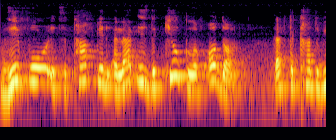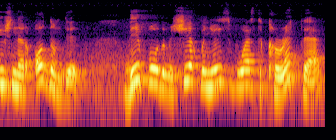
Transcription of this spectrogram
Therefore, it's a tafkid, and that is the kilkel of Adam. That's the contribution that Adam did. Therefore, the Mashiach ben Yosef has to correct that,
